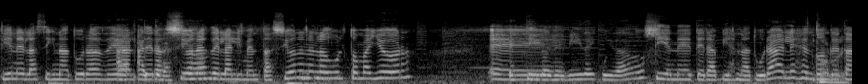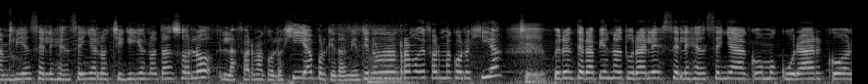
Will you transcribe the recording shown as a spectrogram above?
Tiene la asignatura de alteraciones de la alimentación en el adulto mayor. Estilo de eh, vida y cuidados. Tiene terapias naturales, en donde también se les enseña a los chiquillos no tan solo la farmacología, porque también tienen un mm. ramo de farmacología, pero en terapias naturales se les enseña cómo curar con,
